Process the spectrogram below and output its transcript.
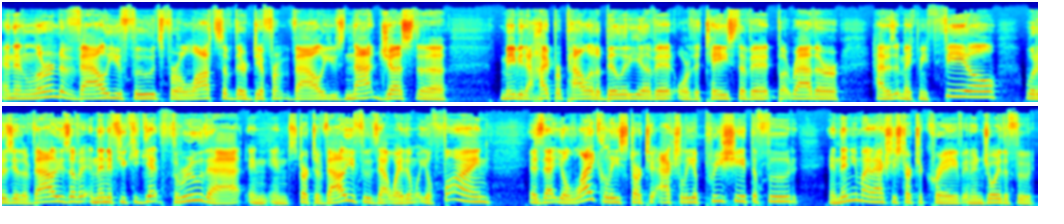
and then learn to value foods for lots of their different values, not just the maybe the hyper palatability of it or the taste of it, but rather how does it make me feel? What is the other values of it? And then if you could get through that and, and start to value foods that way, then what you'll find is that you'll likely start to actually appreciate the food and then you might actually start to crave and enjoy the food.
